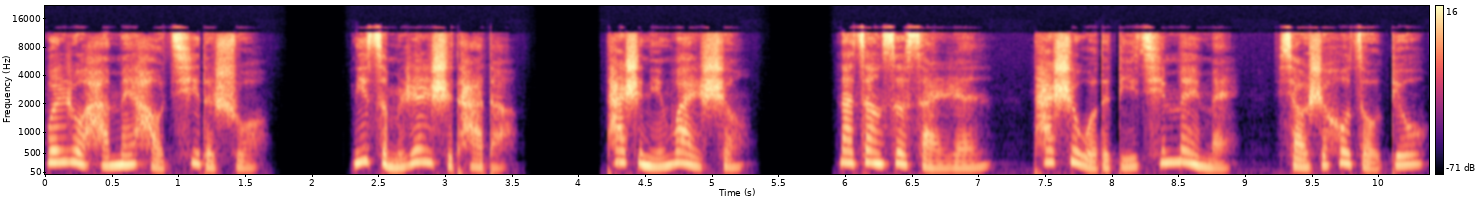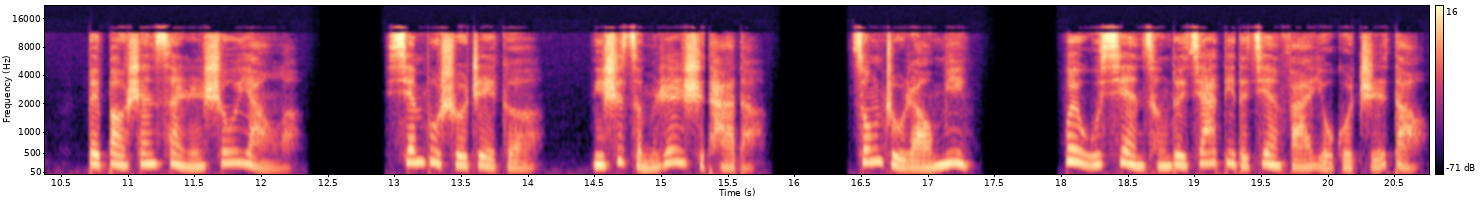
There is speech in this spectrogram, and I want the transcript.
温若寒没好气地说：“你怎么认识他的？他是您外甥，那藏色散人。”她是我的嫡亲妹妹，小时候走丢，被抱山散人收养了。先不说这个，你是怎么认识她的？宗主饶命！魏无羡曾对家弟的剑法有过指导，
